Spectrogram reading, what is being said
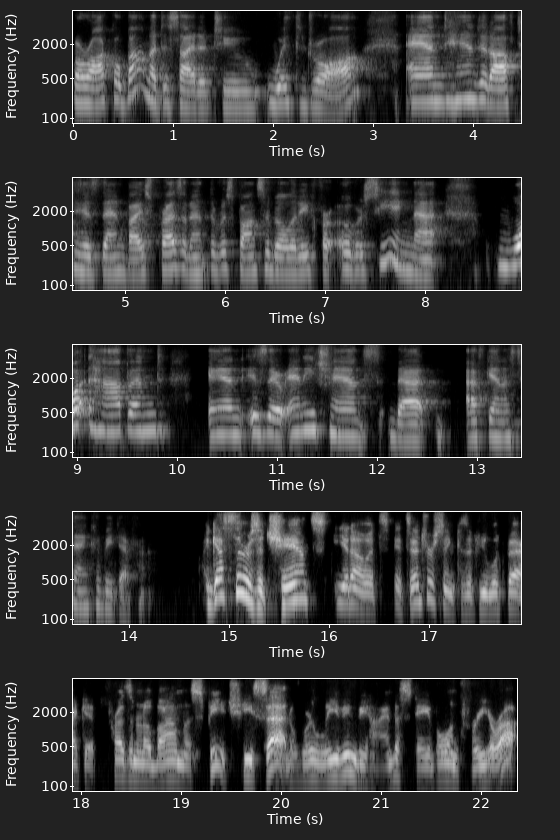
Barack Obama decided to withdraw and handed off to his then vice president the responsibility for overseeing that. What happened? And is there any chance that Afghanistan could be different? I guess there's a chance. You know, it's it's interesting because if you look back at President Obama's speech, he said we're leaving behind a stable and free Iraq,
